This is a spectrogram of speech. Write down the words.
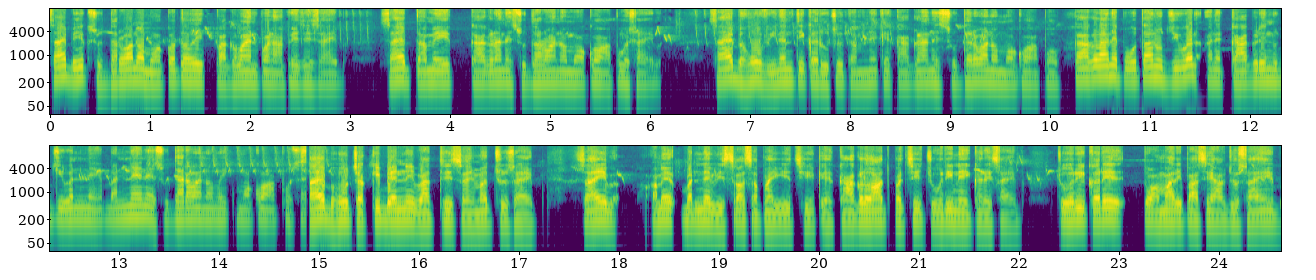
સાહેબ, એક સુધરવાનો મોકો તો એક ભગવાન પણ આપે છે સાહેબ. સાહેબ, તમે એક કાગડાને સુધારવાનો મોકો આપો સાહેબ. સાહેબ, હું વિનંતી કરું છું તમને કે કાગડાને સુધારવાનો મોકો આપો. કાગડાને પોતાનું જીવન અને કાગડીનું જીવનને બંનેને સુધારવાનો એક મોકો આપો, સાહેબ. હું ચક્કીબેનની વાતથી સહેમત છું, સાહેબ. સાહેબ, અમે બંને વિશ્વાસ અપાવીએ છીએ કે કાગડો આજ પછી ચોરી નહીં કરે, સાહેબ. ચોરી કરે તો અમારી પાસે આવજો, સાહેબ.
